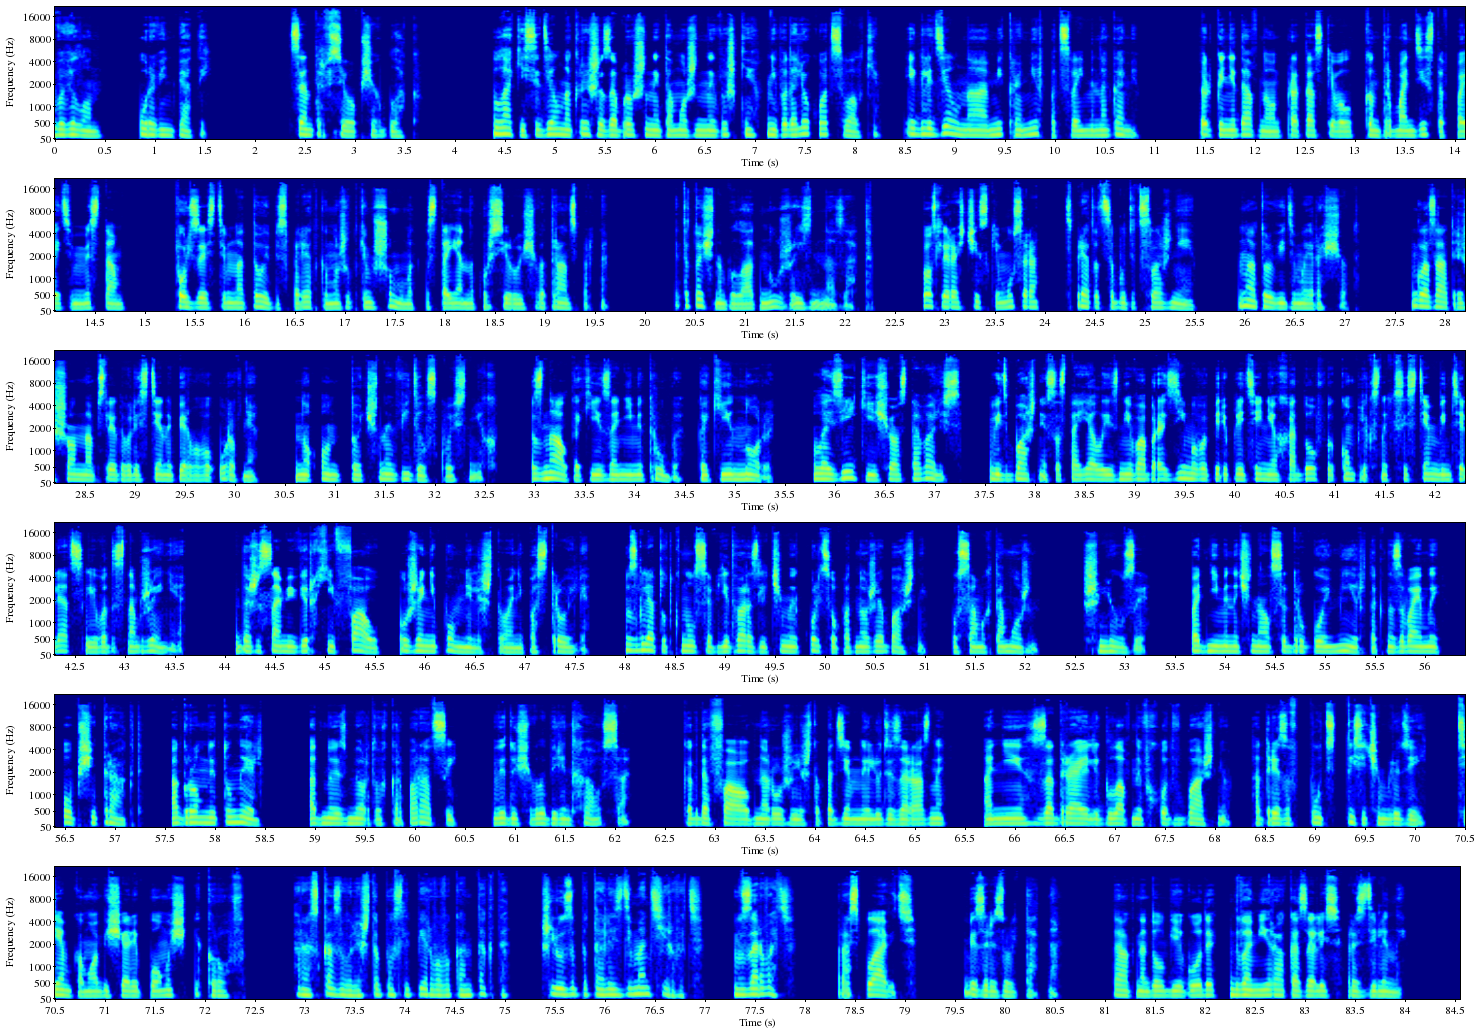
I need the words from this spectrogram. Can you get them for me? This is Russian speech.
Вавилон. Уровень пятый. Центр всеобщих благ. Лаки сидел на крыше заброшенной таможенной вышки неподалеку от свалки и глядел на микромир под своими ногами. Только недавно он протаскивал контрабандистов по этим местам, пользуясь темнотой, беспорядком и жутким шумом от постоянно курсирующего транспорта. Это точно было одну жизнь назад. После расчистки мусора спрятаться будет сложнее. На то, видимо, и расчет. Глаза отрешенно обследовали стены первого уровня, но он точно видел сквозь них. Знал, какие за ними трубы, какие норы. Лазейки еще оставались, ведь башня состояла из невообразимого переплетения ходов и комплексных систем вентиляции и водоснабжения. Даже сами верхи Фау уже не помнили, что они построили. Взгляд уткнулся в едва различимые кольца у подножия башни, у самых таможен. Шлюзы. Под ними начинался другой мир, так называемый «общий тракт», огромный туннель, одной из мертвых корпораций, ведущий в лабиринт хаоса. Когда Фао обнаружили, что подземные люди заразны, они задраили главный вход в башню, отрезав путь тысячам людей, тем, кому обещали помощь и кров. Рассказывали, что после первого контакта шлюзы пытались демонтировать, взорвать. Расплавить. Безрезультатно. Так на долгие годы два мира оказались разделены.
